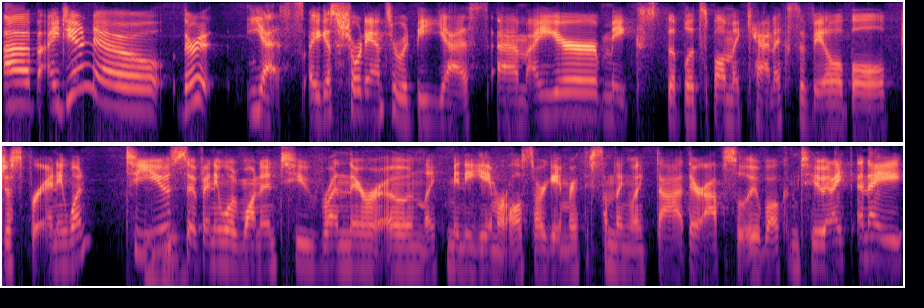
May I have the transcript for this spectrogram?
Um, I do know there. Yes, I guess short answer would be yes. Um, Ayer makes the blitzball mechanics available just for anyone to mm-hmm. use. So if anyone wanted to run their own like mini game or all star game or something like that, they're absolutely welcome to. And I and I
